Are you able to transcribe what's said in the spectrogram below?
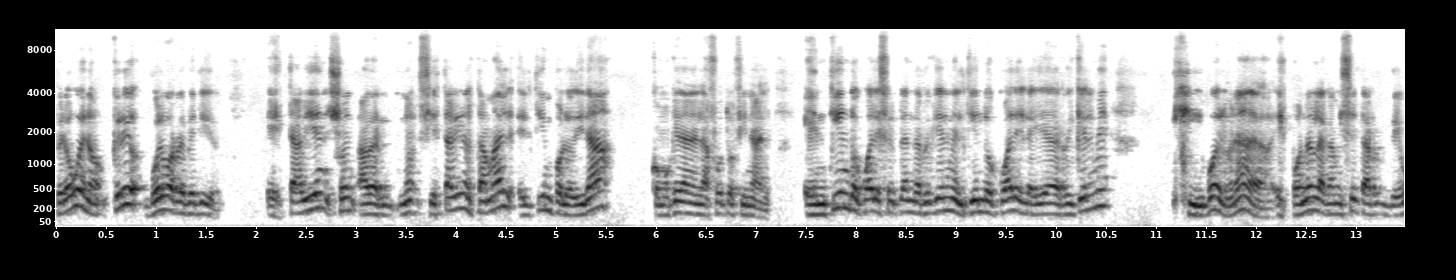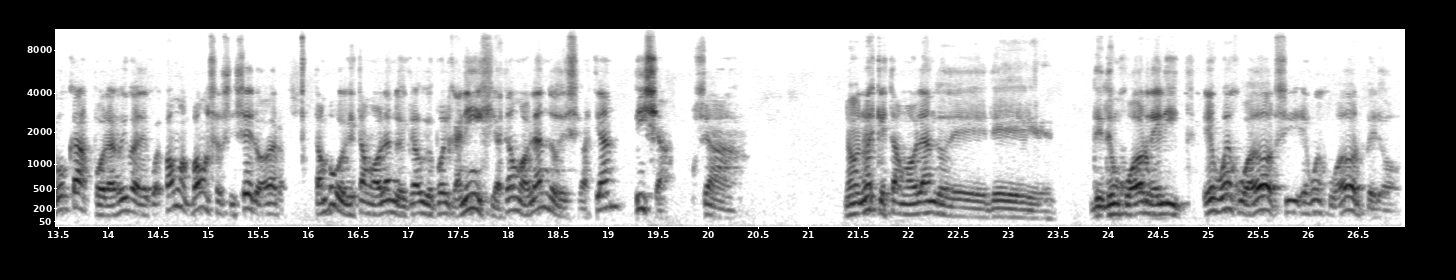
Pero bueno, creo, vuelvo a repetir, está bien, yo, a ver, si está bien o está mal, el tiempo lo dirá, como quedan en la foto final. Entiendo cuál es el plan de Riquelme, entiendo cuál es la idea de Riquelme, y bueno, nada, es poner la camiseta de boca por arriba de. Vamos, vamos a ser sinceros, a ver, tampoco es que estamos hablando de Claudio Paul Canigia, estamos hablando de Sebastián Villa. O sea, no, no es que estamos hablando de, un jugador de élite. Es buen jugador, sí, es buen jugador, pero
